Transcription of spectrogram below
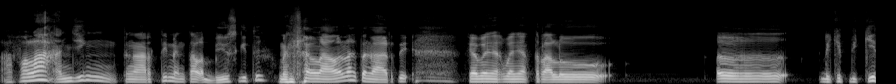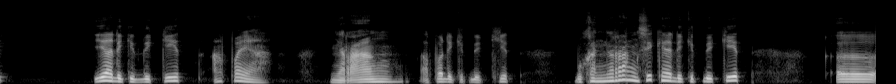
apalah anjing tengah arti mental abuse gitu. Mental naon lah tengah arti. Kayak banyak-banyak terlalu eh uh, dikit-dikit. Ya dikit-dikit apa ya nyerang apa dikit-dikit. Bukan nyerang sih kayak dikit-dikit eh uh,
